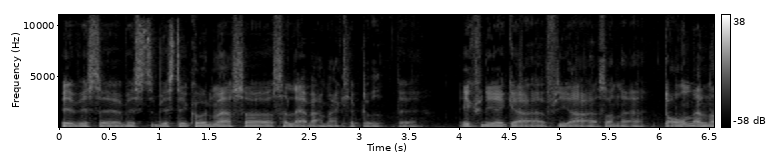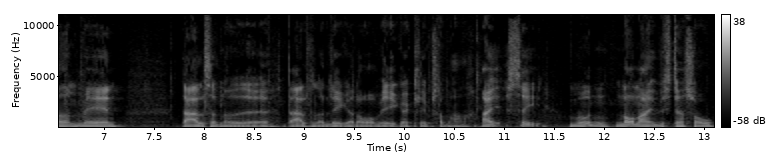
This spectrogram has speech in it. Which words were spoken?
hvis, øh, hvis, hvis det kun være, så, så lad jeg være med at klippe det ud. Øh. Ikke fordi jeg ikke er, fordi jeg er sådan uh, doven eller noget, men der er altså noget, uh, der er altså noget lækkert over ved ikke at klippe så meget. Ej, se, månen. Nå nej, hvis det er sove.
